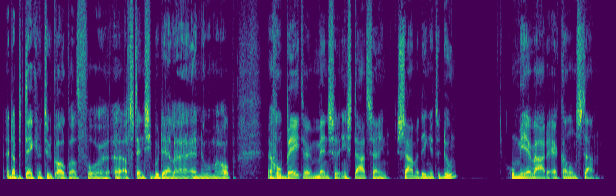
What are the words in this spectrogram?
En dat betekent natuurlijk ook wat voor uh, en noem maar op. Maar hoe beter mensen in staat zijn samen dingen te doen, hoe meer waarde er kan ontstaan.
